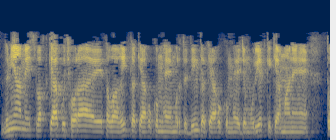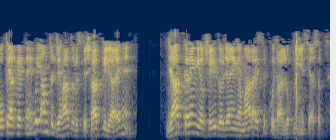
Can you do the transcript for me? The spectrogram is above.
دنیا میں اس وقت کیا کچھ ہو رہا ہے؟ تواغید کا کیا حکم ہے؟ مرتدین کا کیا حکم ہے؟ جمہوریت کے کیا معنی ہیں؟ تو کیا کہتے ہیں؟ بھئی ہم تو جہاد اور استشاد کے لیے آئے ہیں۔ جہاد کریں گے اور شہید ہو جائیں گے۔ ہمارا اس سے کوئی تعلق نہیں ہے سیاست سے۔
